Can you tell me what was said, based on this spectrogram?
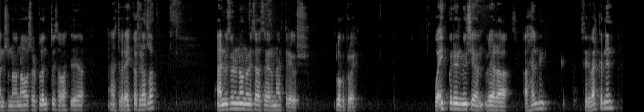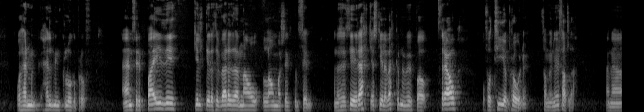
en svona ná þess að vera blöndu þá ætti það að þetta vera eitthvað fyrir alla. En við fyrir nána við það þegar hann er dregur lokaprófi og einhverjum mun síðan vera að helming fyrir verkefnin og helming, helming lokapróf. En fyrir bæði gildir að þið verða að ná lámars einhvern 5. Þannig að þið er ekki að skila verkefnum upp á 3 og fá 10 á prófinu. Þá munir þið falla. Þannig að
